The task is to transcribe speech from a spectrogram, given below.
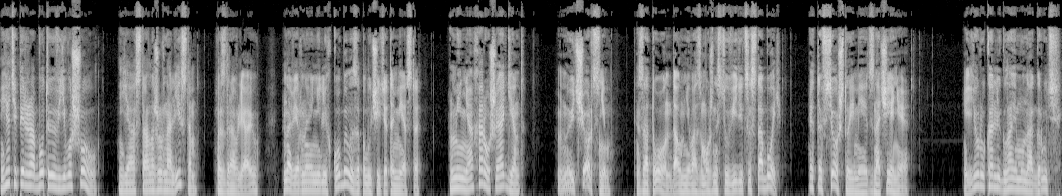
Я теперь работаю в его шоу. Я стала журналистом. Поздравляю. Наверное, нелегко было заполучить это место. У меня хороший агент. Ну и черт с ним. Зато он дал мне возможность увидеться с тобой. Это все, что имеет значение. Ее рука легла ему на грудь,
